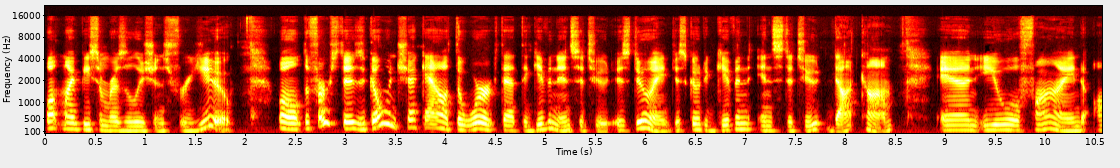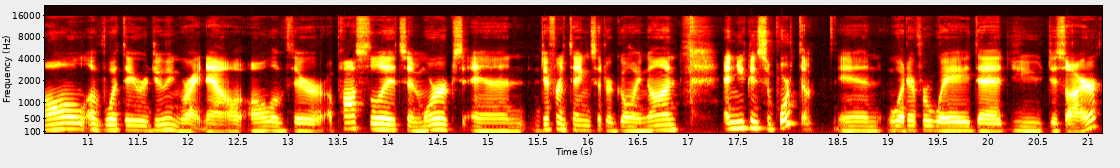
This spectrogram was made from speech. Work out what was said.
What might be some resolutions for you? Well, the first is go and check out the work that the Given Institute is doing. Just go to giveninstitute.com and you will find all of what they are doing right now, all of their apostolates and works and different things that are going on. And you can support them in whatever way that you desire,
